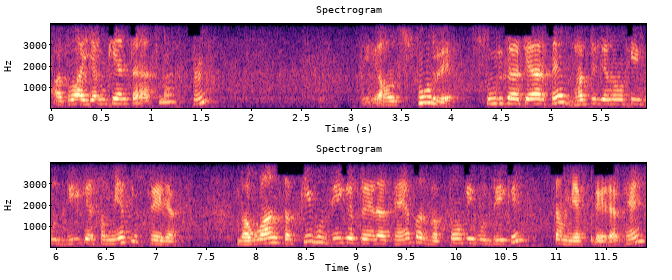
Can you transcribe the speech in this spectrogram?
अथवा यम के अंतरात्मा हाँ? और सूर्य सूर्य का क्या अर्थ है? भक्त जनों की बुद्धि के सम्यक प्रेरक। भगवान सबकी बुद्धि के प्रेरक हैं, पर भक्तों की बुद्धि के सम्यक प्रेरक हैं।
